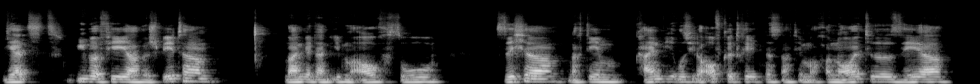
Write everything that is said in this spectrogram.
jetzt, über vier Jahre später, waren wir dann eben auch so sicher, nachdem kein Virus wieder aufgetreten ist, nachdem auch erneute sehr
